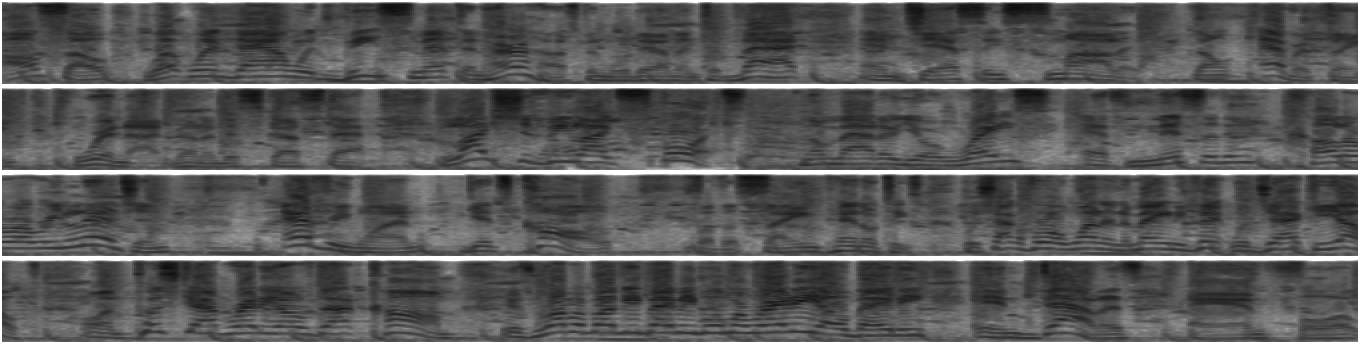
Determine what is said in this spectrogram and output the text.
Also, what went down with B. Smith and her husband? We'll delve into that. And Jussie Smollett. Don't ever think we're not going to discuss that. Life should be like sports. No matter your race, ethnicity, color, or religion, everyone gets called for the same penalties. With Shaka 401 in the main event with Jackie O on PushGapRadios.com is Rubber Buggy Baby Boomer Radio, baby, in Dallas and Fort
